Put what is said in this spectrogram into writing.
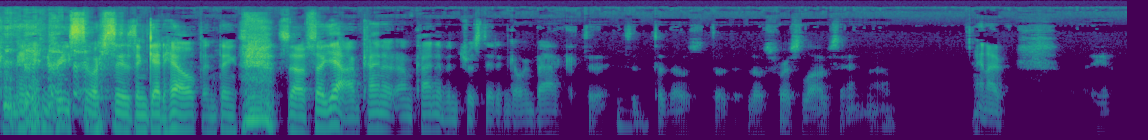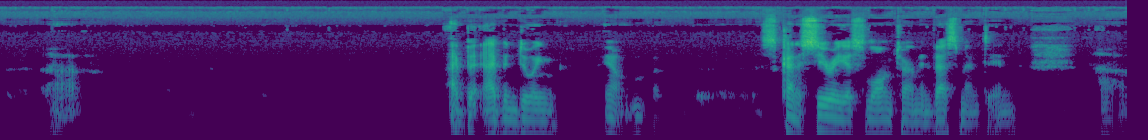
command resources and get help and things. So so yeah, I'm kind of I'm kind of interested in going back to to, to those to those first loves and uh, and I've. Uh, I've been I've been doing you know kind of serious long term investment in uh,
